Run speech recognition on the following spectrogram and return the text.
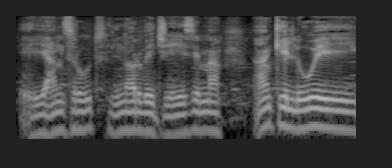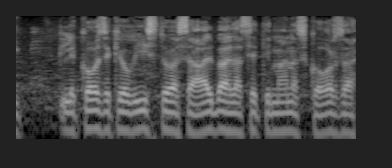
è Jansrud, il norvegese, ma anche lui le cose che ho visto a Salba la settimana scorsa,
